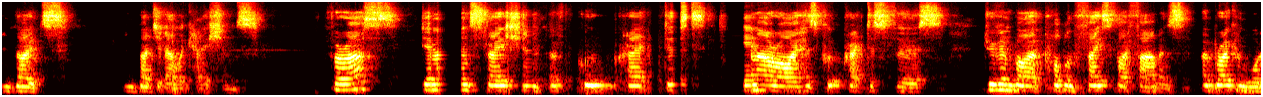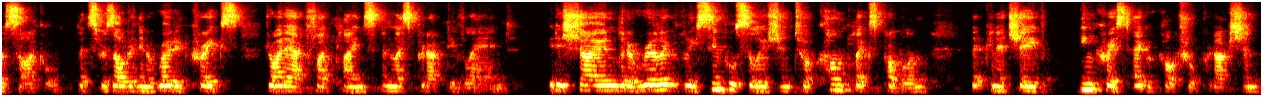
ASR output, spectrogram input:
and votes and budget allocations. For us, demonstration of good practice, MRI has put practice first, driven by a problem faced by farmers, a broken water cycle that's resulted in eroded creeks, dried out floodplains and less productive land. It has shown that a relatively simple solution to a complex problem that can achieve increased agricultural production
